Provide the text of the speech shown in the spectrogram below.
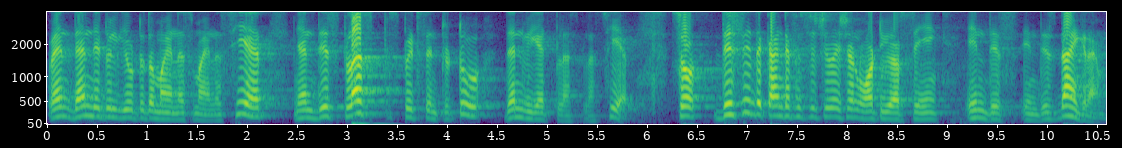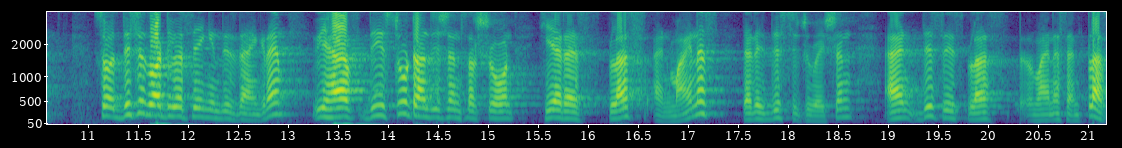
when then it will give to the minus minus here. And this plus splits into 2 then we get plus plus here. So this is the kind of a situation what you are seeing in this in this diagram. So this is what you are seeing in this diagram. We have these two transitions are shown here as plus and minus. That is this situation and this is plus minus and plus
